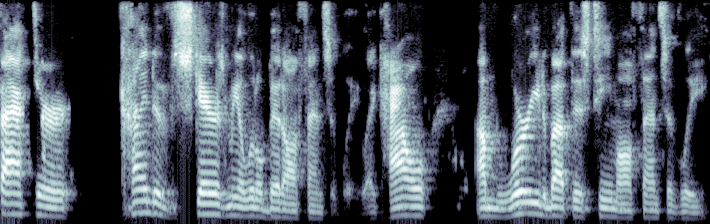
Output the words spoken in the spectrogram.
factor kind of scares me a little bit offensively. Like how I'm worried about this team offensively.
